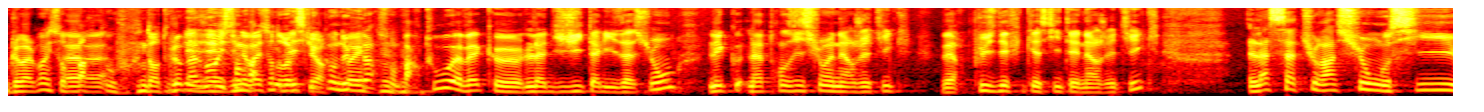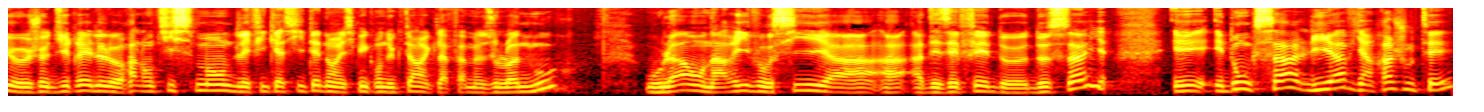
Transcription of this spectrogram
Globalement, ils sont euh, partout, dans toutes globalement, les ils innovations partout. de rupture. Les conducteurs oui. sont partout avec la digitalisation, les, la transition énergétique vers plus d'efficacité énergétique, la saturation aussi, euh, je dirais, le ralentissement de l'efficacité dans les semi-conducteurs avec la fameuse loi de Moore où là on arrive aussi à, des effets de, de seuil. Et, et, donc ça, l'IA vient rajouter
